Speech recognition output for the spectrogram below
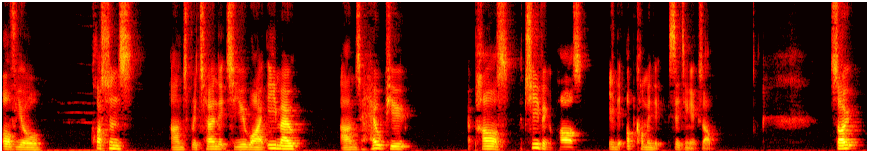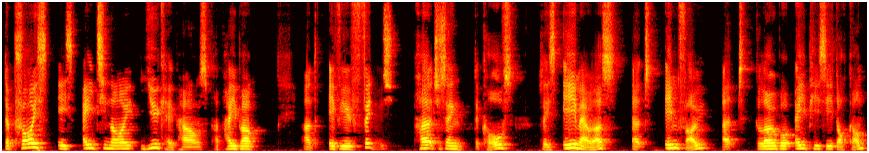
of your questions and return it to you via email and help you pass, achieving a pass in the upcoming sitting exam. So the price is 89 UK pounds per paper. And if you finish purchasing the course, please email us at info at globalapc.com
